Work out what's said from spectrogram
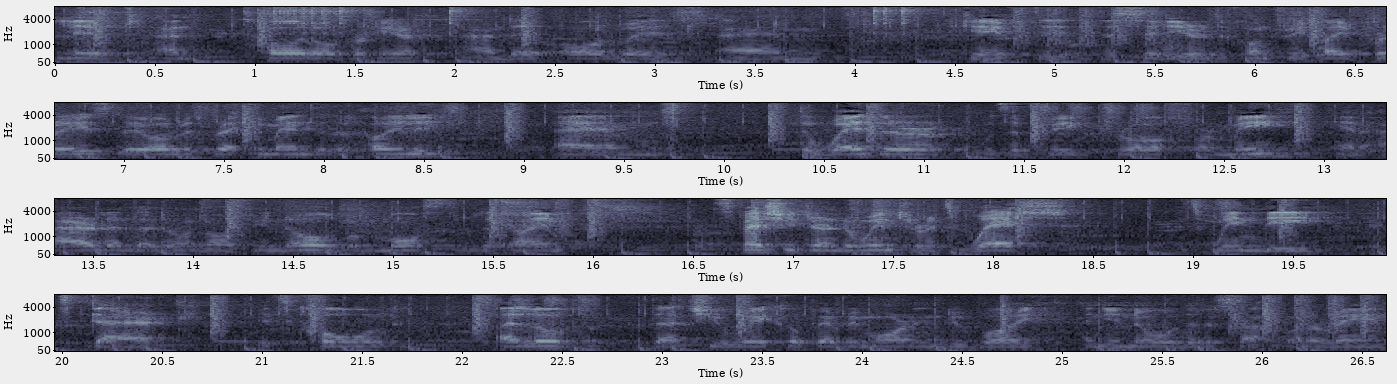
lived and taught over here, and they always um, gave the, the city or the country high praise. They always recommended it highly. Um, the weather was a big draw for me. In Ireland, I don't know if you know, but most of the time, especially during the winter, it's wet, it's windy, it's dark, it's cold. I love that you wake up every morning in Dubai and you know that it's not going to rain.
